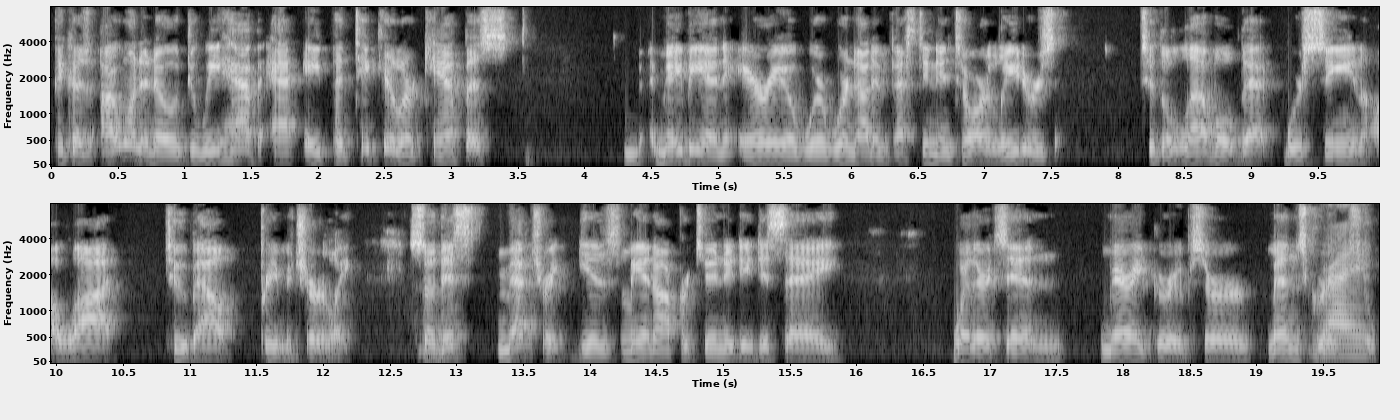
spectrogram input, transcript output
because I want to know: do we have at a particular campus, maybe an area where we're not investing into our leaders to the level that we're seeing a lot tube out prematurely? So this metric gives me an opportunity to say whether it's in married groups or men's groups Right. or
